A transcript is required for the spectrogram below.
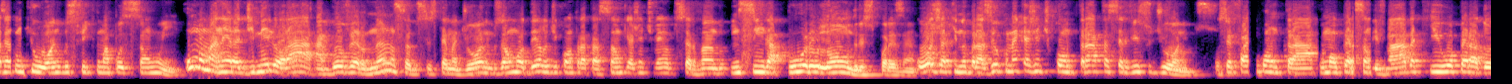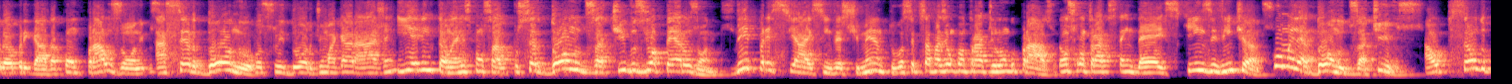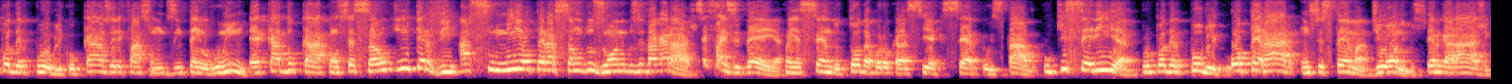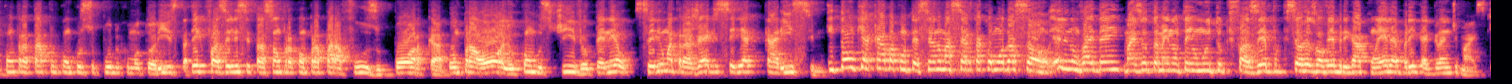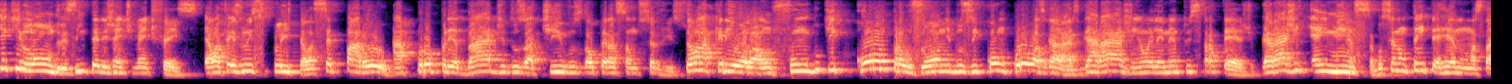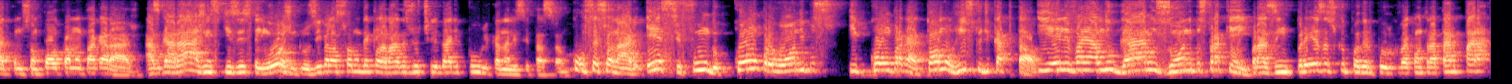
fazer com que o ônibus fique numa posição ruim. Uma maneira de melhorar a governança do sistema de ônibus é um modelo de contratação que a gente vem observando em Singapura e Londres, por exemplo. Hoje, aqui no Brasil, como é que a gente contrata serviço de ônibus? Você faz contrato, uma operação privada, que o operador é obrigado a comprar os ônibus, a ser dono, possuidor de uma garagem, e ele então é responsável por ser dono dos ativos e opera os ônibus. Depreciar esse investimento, você precisa fazer um contrato de longo prazo. Então, os contratos têm 10, 15, 20 anos. Como ele é dono dos ativos, a opção do poder público, caso ele faça um desempenho ruim, é caducar a concessão e intervir, assumir a operação dos ônibus e da garagem. Você faz ideia, conhecendo toda a burocracia que cerca o Estado, o que seria para o poder público operar um sistema de ônibus, ter garagem, contratar por concurso público motorista, ter que fazer licitação para comprar parafuso, porca, comprar óleo, combustível, pneu? Seria uma tragédia e seria caríssimo. Então o que acaba acontecendo é uma certa acomodação. Ele não vai bem, mas eu também não tenho muito o que fazer, porque se eu resolver brigar com ele, a briga é grande demais. O que, que Londres inteligentemente fez? Ela fez um split, ela separou a propriedade dos ativos da operação do serviço. Então ela criou lá um fundo que compra os ônibus e comprou as garagens. Garagem é um elemento estratégico. Garagem é imensa. Você não tem terreno numa cidade como São Paulo para montar garagem. As garagens que existem hoje, inclusive, elas foram declaradas de utilidade pública na licitação. O concessionário, esse fundo compra o ônibus e compra, toma o risco de capital. E ele vai alugar os ônibus para quem? Para as empresas que o poder público vai contratar para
